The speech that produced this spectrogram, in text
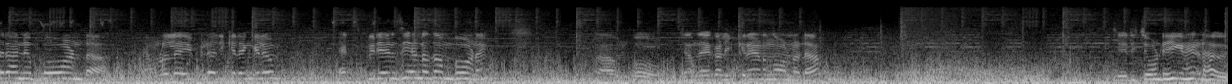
വല്ലാത്തൊരു അനുഭവം ഉണ്ടാ നമ്മൾ ലൈഫിൽ ഒരിക്കലെങ്കിലും എക്സ്പീരിയൻസ് ചെയ്യേണ്ട സംഭവമാണ് അമ്പോ ചന്ത കളിക്കണേണെന്ന് തോന്നട്ടാ ചിരിച്ചോണ്ടിരിക്കണേടാവ്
